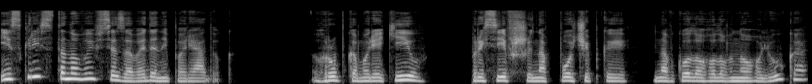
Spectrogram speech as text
і скрізь становився заведений порядок. Групка моряків, присівши навпочіпки навколо головного люка,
